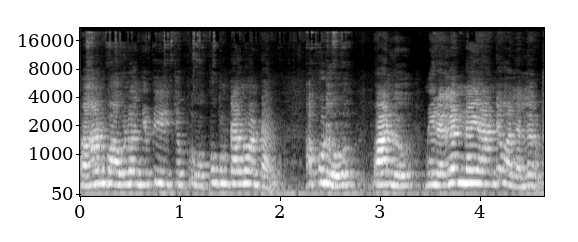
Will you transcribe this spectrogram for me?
మహానుభావులు అని చెప్పి చెప్పు ఒప్పుకుంటాను అంటారు. అప్పుడు వాళ్ళు మీరు వెళ్ళండి అయ్యా అంటే వాళ్ళు వెళ్ళరు.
